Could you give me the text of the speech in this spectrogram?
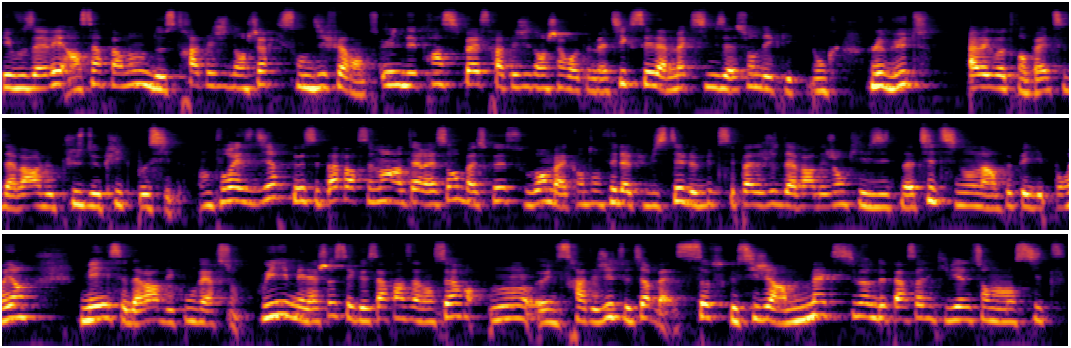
et vous avez un certain nombre de stratégies d'enchères qui sont différentes. Une des principales stratégies d'enchères automatiques, c'est la maximisation des clics. Donc le but, avec votre campagne, c'est d'avoir le plus de clics possible. On pourrait se dire que c'est pas forcément intéressant parce que souvent, bah, quand on fait de la publicité, le but c'est pas juste d'avoir des gens qui visitent notre site, sinon on a un peu payé pour rien, mais c'est d'avoir des conversions. Oui, mais la chose c'est que certains annonceurs ont une stratégie de se dire, bah, sauf que si j'ai un maximum de personnes qui viennent sur mon site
